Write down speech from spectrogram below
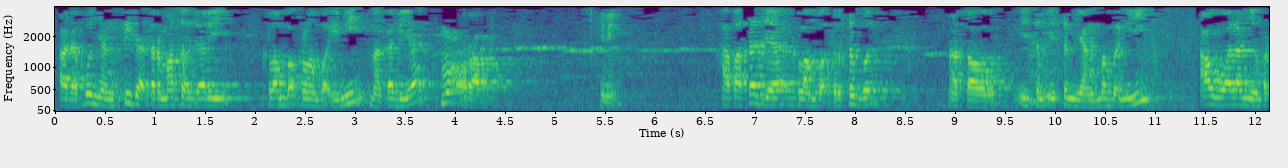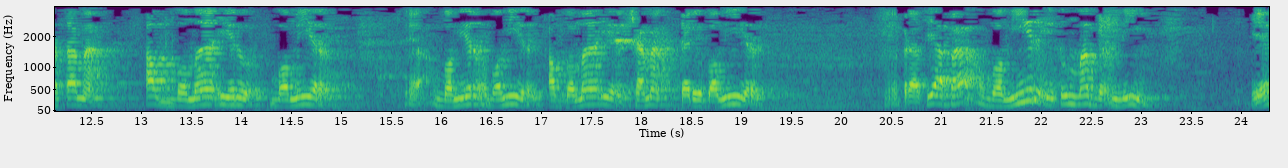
Adapun yang tidak termasuk dari kelompok-kelompok ini, maka dia mu'rab. Ini. Apa saja kelompok tersebut atau isim-isim yang mabni? Awalan yang pertama, al-dhamairu, bomir. Ya, bomir, bomir, al-dhamair jamak dari bomir. Ya, berarti apa? Bomir itu mabni. Ya,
